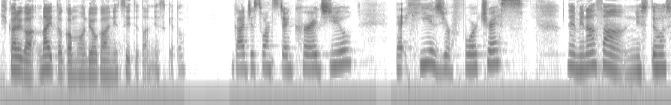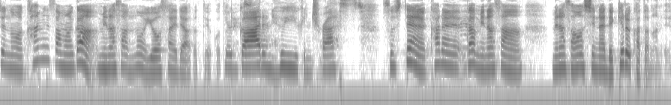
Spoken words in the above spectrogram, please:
光がライトがもう両側についてたんですけど God just wants to encourage you that He is your fortress, で皆さんにしてほしいのは神様が皆さんの要塞であるということですそして彼が皆さん皆さんを信頼できる方なんです.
